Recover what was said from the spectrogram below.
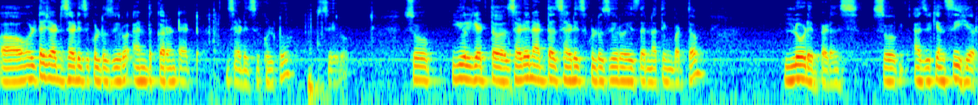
uh, voltage at z is equal to 0 and the current at z is equal to 0. So you will get the Zin at the Z is equal to 0 is there nothing but the load impedance. So as you can see here,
